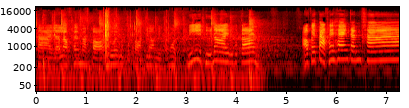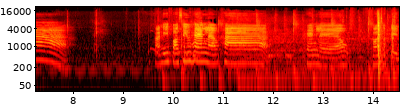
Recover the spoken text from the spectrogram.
ใช่ แล้วเราค่อยมาเตาะด้วยอุปกรณ์ที่เรามีทั้งหมด นี่ถือหน่อยอุปกรณ์ เอาไปตากให้แห้งกันค่ะตอนนี้ฟอสซิลแห้งแล้วค่ะ แห้งแล้วก็จะเป็น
